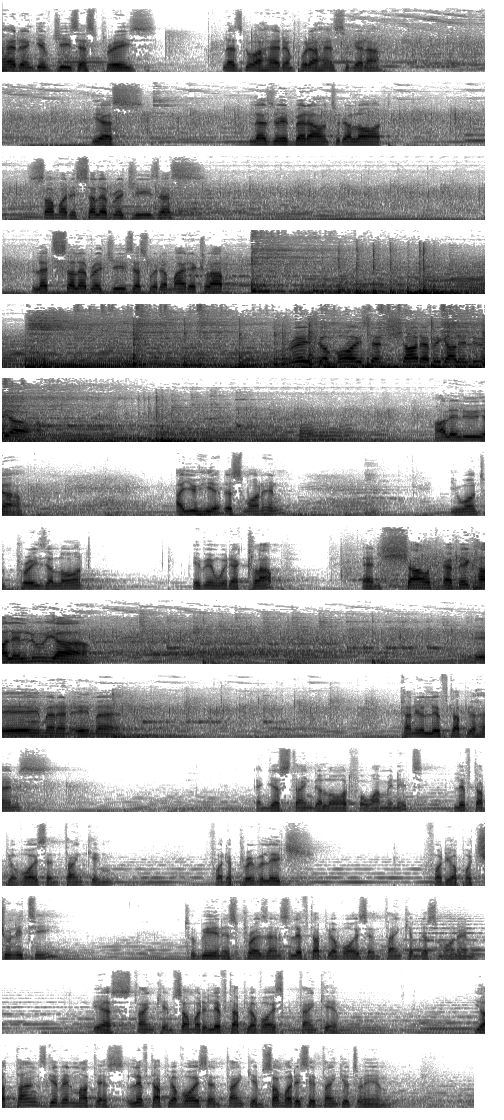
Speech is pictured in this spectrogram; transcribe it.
and give Jesus praise. Let's go ahead and put our hands together. Yes. Let's do it better unto the Lord. Somebody celebrate Jesus. Let's celebrate Jesus with a mighty clap. Raise your voice and shout a big hallelujah. Hallelujah. Are you here this morning? You want to praise the Lord, even with a clap, and shout a big hallelujah. Amen and amen. Can you lift up your hands and just thank the Lord for one minute? Lift up your voice and thank Him for the privilege, for the opportunity to be in His presence. Lift up your voice and thank Him this morning. Yes, thank Him. Somebody lift up your voice and thank Him. Your thanksgiving matters. Lift up your voice and thank Him. Somebody say thank you to Him.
